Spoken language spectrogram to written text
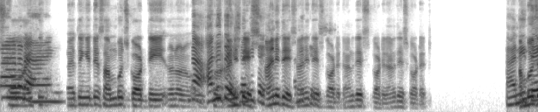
Oh, I think I think it is Ambuj got the no no no. Uh, Anitesh, Anitesh. Anitesh. Anitesh. Anitesh. Anitesh got it. Anitesh got it. Anitesh got it. Anitesh,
